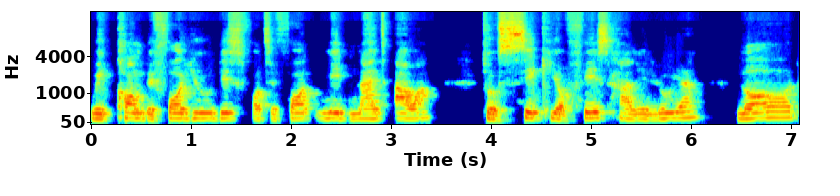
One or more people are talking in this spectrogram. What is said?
we come before you this 44th midnight hour to seek your face. Hallelujah. Lord,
